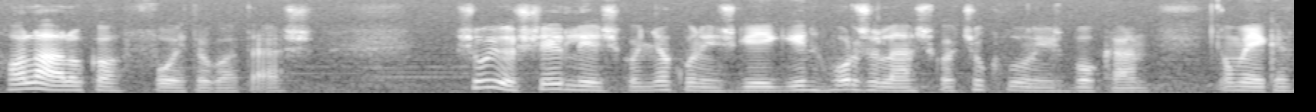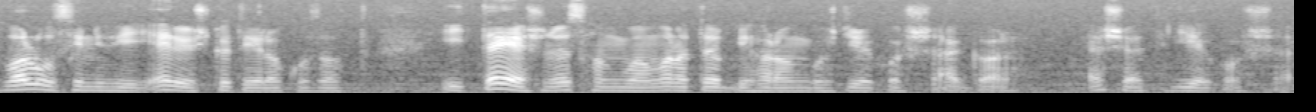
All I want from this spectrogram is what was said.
Halálok a folytogatás. Súlyos sérülések a nyakon és gégén, horzsolások a csuklón és bokán, amelyeket valószínű, hogy egy erős kötél okozott. Így teljesen összhangban van a többi harangos gyilkossággal. Eset gyilkosság.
